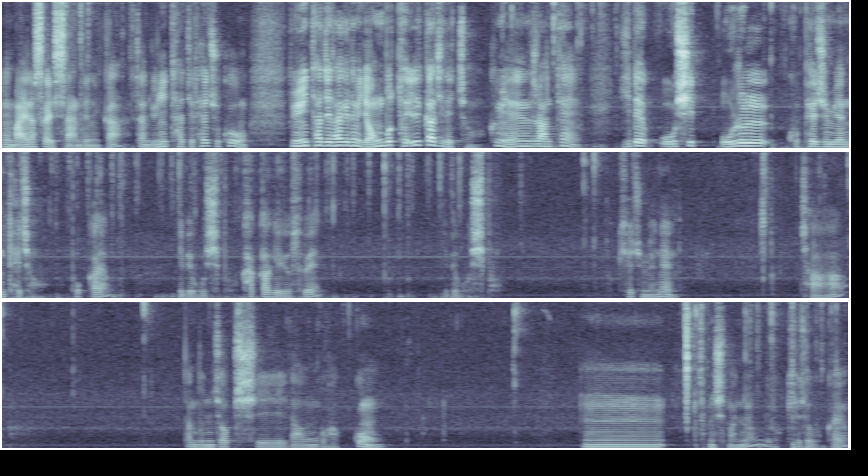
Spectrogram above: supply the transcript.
마이너스가 있으면 안 되니까. 일단 unitize를 해주고 unitize를 하게 되면 0부터 1까지 됐죠. 그럼 얘네들한테 255를 곱해주면 되죠. 볼까요? 255 각각의 요소에 255 이렇게 해주면은 자 일단 문제없이 나온 것 같고 음 잠시만요. 이렇게 해줘볼까요?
